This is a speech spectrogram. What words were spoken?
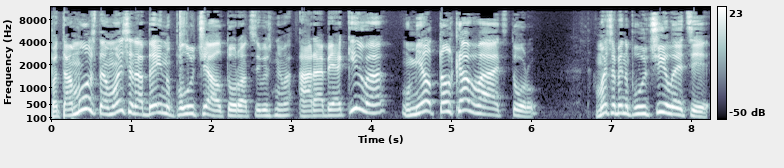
Потому что мой Рабейну получал Тору от Всевышнего, а Раби Акива умел толковать Тору. Мой Рабейну получил эти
